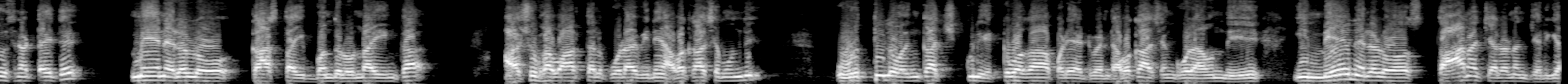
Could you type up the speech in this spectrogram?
చూసినట్టయితే మే నెలలో కాస్త ఇబ్బందులు ఉన్నాయి ఇంకా. అశుభ వార్తలు కూడా వినే అవకాశం ఉంది. వృత్తిలో ఇంకా చిక్కులు ఎక్కువగా పడేటువంటి అవకాశం కూడా ఉంది. ఈ మే నెలలో స్థాన చలనం జరిగే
